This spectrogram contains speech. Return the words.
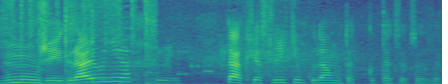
Ну, мы уже играли в нее. Так, сейчас летим, куда мы так, так, так, так, так.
